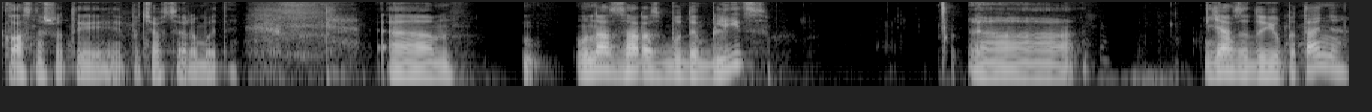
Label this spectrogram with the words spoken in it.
класно, що ти почав це робити. Е, У нас зараз буде бліц. Е, Я задаю питання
